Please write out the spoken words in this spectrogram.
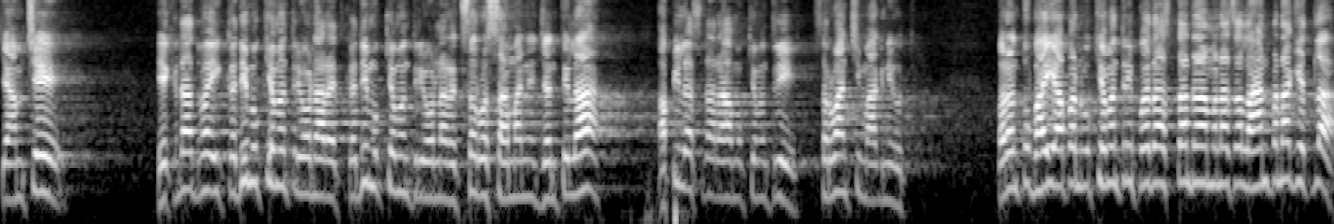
की आमचे एकनाथभाई कधी मुख्यमंत्री होणार आहेत कधी मुख्यमंत्री होणार आहेत? सर्वसामान्य जनतेला अपील असणारा हा मुख्यमंत्री सर्वांची मागणी होती. परंतु भाई आपण मुख्यमंत्री पद असताना मनाचा लहानपणा घेतला.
